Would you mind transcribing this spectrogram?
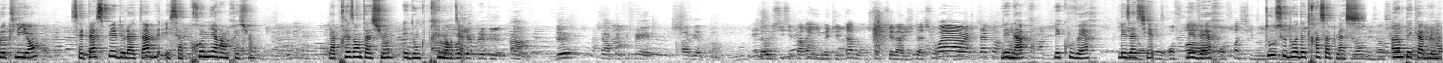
le client, cet aspect de la table est sa première impression. La présentation est donc primordiale. J'ai prévu un, deux, et un petit peu arrière-plan. Là aussi, c'est pareil, ils mettent les tables, on sent que c'est l'agitation. Ouais, ouais. Les nappes, les couverts, les assiettes, les verres, tout se doit d'être à sa place, impeccablement.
